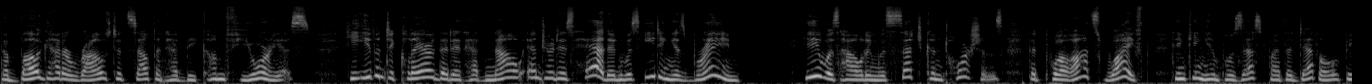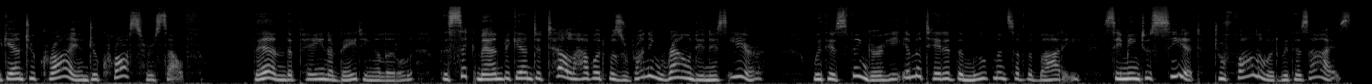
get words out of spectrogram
The bug had aroused itself and had become furious. He even declared that it had now entered his head and was eating his brain. He was howling with such contortions that Poiret's wife, thinking him possessed by the devil, began to cry and to cross herself. Then, the pain abating a little, the sick man began to tell how it was running round in his ear. With his finger he imitated the movements of the body, seeming to see it, to follow it with his eyes.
